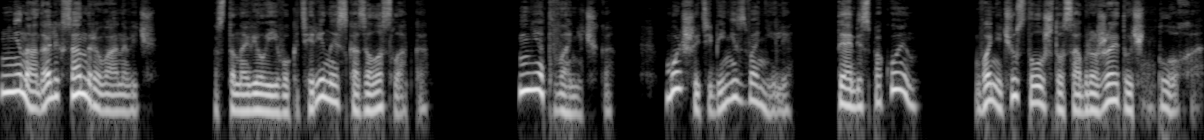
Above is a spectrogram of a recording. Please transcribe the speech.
«Не надо, Александр Иванович», — остановила его Катерина и сказала сладко. «Нет, Ванечка, больше тебе не звонили. Ты обеспокоен?» Ваня чувствовал, что соображает очень плохо.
